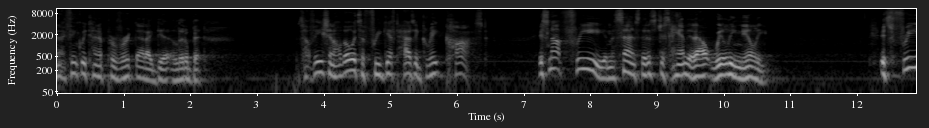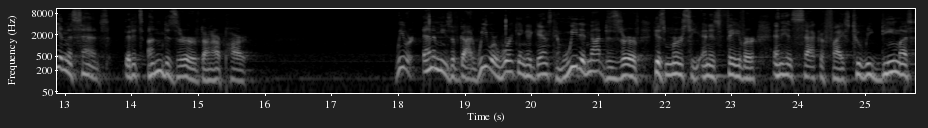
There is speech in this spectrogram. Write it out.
and I think we kind of pervert that idea a little bit. Salvation, although it's a free gift, has a great cost. It's not free in the sense that it's just handed out willy nilly. It's free in the sense that it's undeserved on our part. We were enemies of God. We were working against Him. We did not deserve His mercy and His favor and His sacrifice to redeem us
